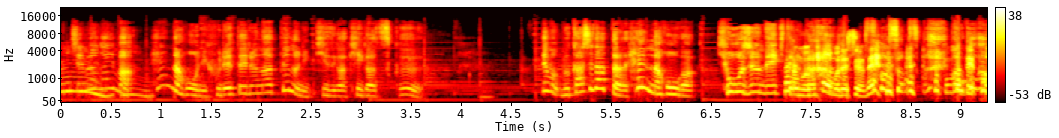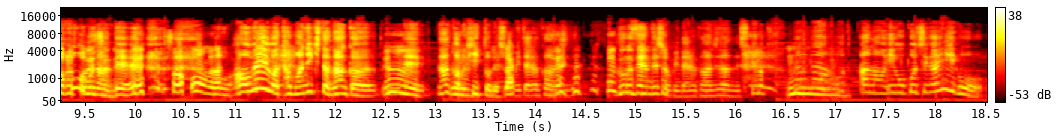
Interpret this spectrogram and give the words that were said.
自分が今、うん変な方に触れてるなっていうのに気が気がつく。でも昔だったら変な方が標準で生きてるから。ホームですよね。そうそうそう。そこがデフォルトで。そう、ホームなんもうアウェイはたまに来たなんかね、うんなんかのヒットでしょ、うんみたいな感じで。偶然でしょみたいな感じなんですけど、うだんだんあの居心地がいい方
